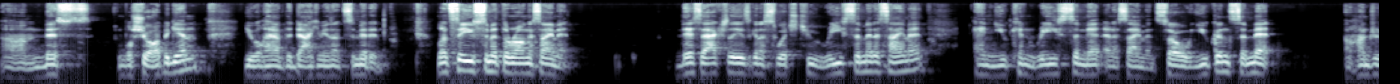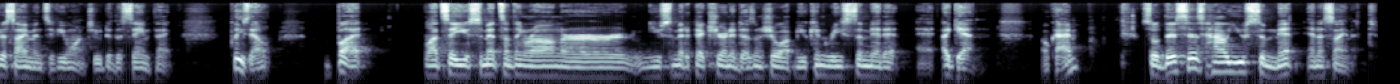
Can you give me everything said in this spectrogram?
um, this will show up again. You will have the document that's submitted. Let's say you submit the wrong assignment. This actually is going to switch to resubmit assignment and you can resubmit an assignment. So you can submit 100 assignments if you want to do the same thing. Please don't. But let's say you submit something wrong or you submit a picture and it doesn't show up, you can resubmit it again. Okay? So this is how you submit an assignment.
